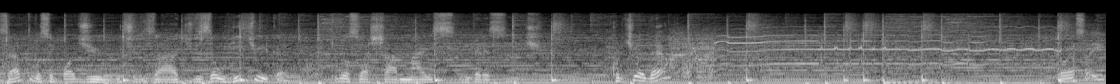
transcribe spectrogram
Certo? Você pode utilizar a divisão rítmica que você achar mais interessante. Curtiu a ideia? Então essa aí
